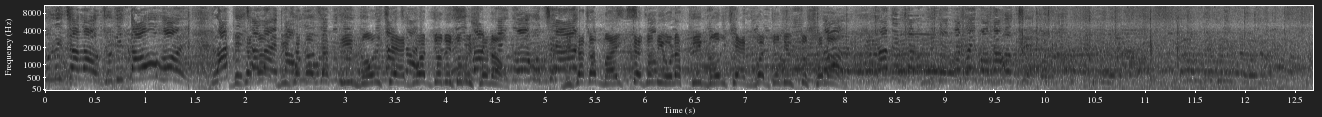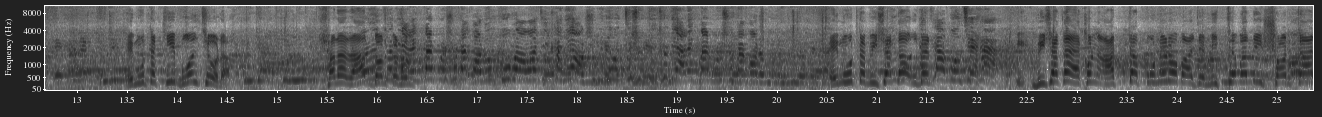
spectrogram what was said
গুলি চালাও যদি তাও হয় লাঠি বিশাখা চালায় বিশাখা তাহলেও ওরা যেন কি কোনো বলছে একবার যদি তুমি শোনাও। বিশাখা মাইকটা যদি ওরা কি বলছে একবার যদি একটু শোনাও। তরফ থেকে এই মুহূর্তে কি বলছে ওরা? সারা রাত দরকার যদি প্রশ্নটা করো খুব আওয়াজ এখানে অসুবিধা হচ্ছে শুনতে যদি আরেকবার প্রশ্নটা করো। এই মুহূর্তে বিশাখা ওদের বলছে হ্যাঁ। বিশাখা এখন আটটা পনেরো বাজে। মিথ্যাবাদী সরকার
